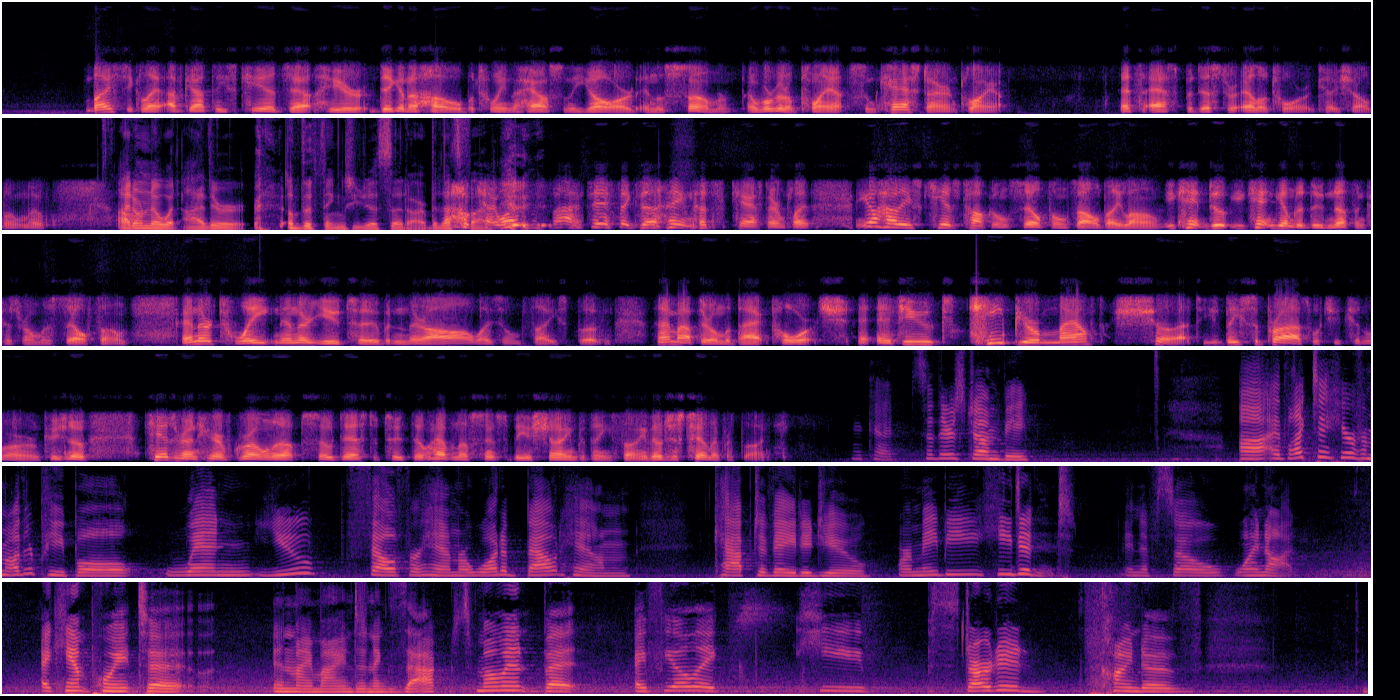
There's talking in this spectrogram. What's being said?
basically, I've got these kids out here digging a hole between the house and the yard in the summer, and we're going to plant some cast iron plant. That's Aspidistra elatior, in case y'all don't know. I don't um, know what either of the things you just said are, but that's okay, fine. well, it's a scientific name. That's a cast iron plant. You know how these kids talk on cell phones all day long? You can't do you can't get them to do nothing because they're on their cell phone, and they're tweeting and they're YouTubing and they're always on Facebook. I'm out there on the back porch. And If you keep your mouth shut, you'd be surprised what you can learn. Because you know, kids around here have grown up so destitute they don't have enough sense to be ashamed of anything. They'll just tell everything. Okay, so there's John B. Uh, I'd like to hear from other people when you fell for him, or what about him captivated you, or maybe he didn't, and if so, why not? I can't point to, in my mind, an exact moment, but I feel like he started kind of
